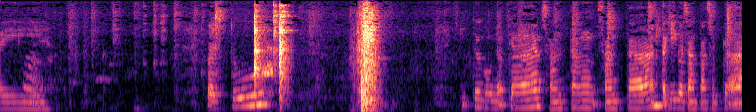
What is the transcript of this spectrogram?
air. Lepas tu kita gunakan santan santan tak kira santan segar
